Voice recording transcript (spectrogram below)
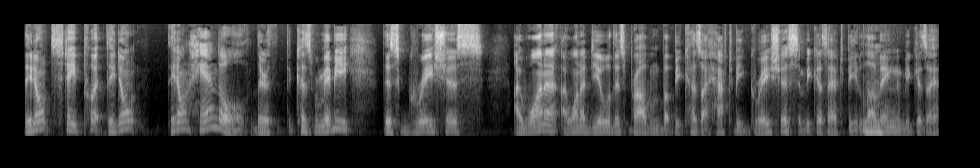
they don't stay put they don't they don't handle their because maybe this gracious i want to i want to deal with this problem but because i have to be gracious and because i have to be mm. loving and because i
